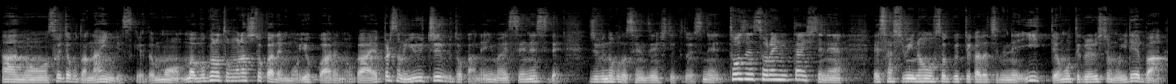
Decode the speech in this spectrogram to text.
あの、そういったことはないんですけれども、まあ僕の友達とかでもよくあるのが、やっぱりその YouTube とかね、今 SNS で自分のことを宣伝していくとですね、当然それに対してね、刺身の法則っていう形でね、いいって思ってくれる人もいれば、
